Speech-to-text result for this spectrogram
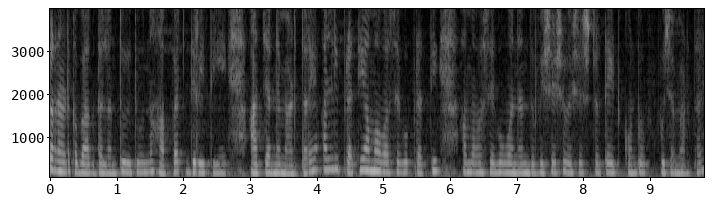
ಕರ್ನಾಟಕ ಭಾಗದಲ್ಲಂತೂ ಇದನ್ನು ಹಬ್ಬದ ರೀತಿ ಆಚರಣೆ ಮಾಡ್ತಾರೆ. ಅಲ್ಲಿ ಪ್ರತಿ ಅಮಾವಾಸ್ಯೆಗೂ ಪ್ರತಿ ಅಮಾವಾಸ್ಯೆಗೂ ಒಂದೊಂದು ವಿಶೇಷ ವಿಶಿಷ್ಟತೆ ಇಟ್ಕೊಂಡು ಪೂಜೆ ಮಾಡ್ತಾರೆ.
